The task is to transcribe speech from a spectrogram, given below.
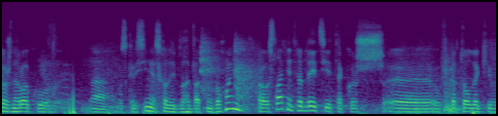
кожного року на Воскресіння сходить благодатний вогонь, в православній традиції, також е, в католиків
